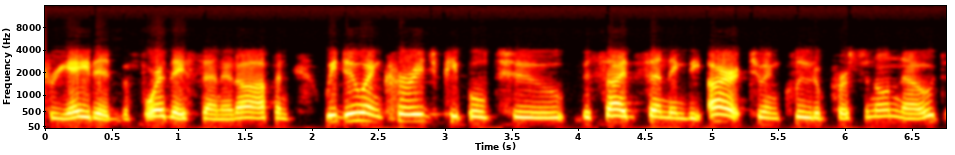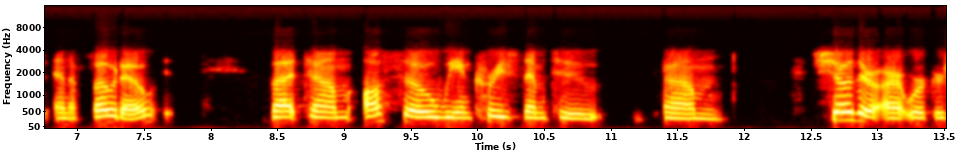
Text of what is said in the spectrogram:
created before they sent it off. And we do encourage people to, besides sending the art, to include a personal note and a photo. But um, also, we encourage them to um, show their artwork or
